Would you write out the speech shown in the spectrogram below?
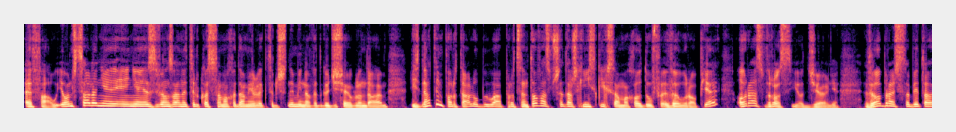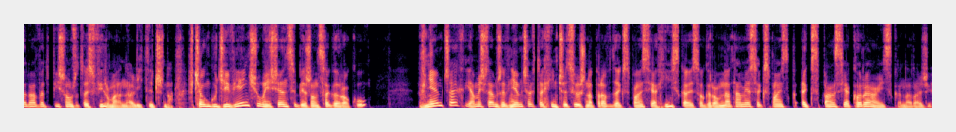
EV. I on wcale nie, nie jest związany tylko z samochodami elektrycznymi, nawet go dzisiaj oglądałem. I na tym portalu była procentowa sprzedaż chińskich samochodów w Europie oraz w Rosji oddzielnie. Wyobraź sobie, to nawet piszą, że to jest firma analityczna. W ciągu dziewięciu miesięcy bieżącego roku w Niemczech, ja myślałem, że w Niemczech to Chińczycy już naprawdę ekspansja chińska jest ogromna, tam jest ekspansja koreańska na razie.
